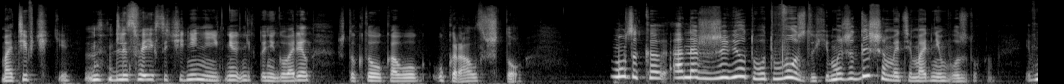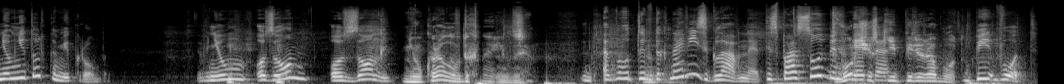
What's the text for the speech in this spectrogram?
мотивчики для своих сочинений. Никто не говорил, что кто у кого украл что музыка, она же живет вот в воздухе. Мы же дышим этим одним воздухом. И в нем не только микробы. В нем озон, озон. Не украл, а вдохновился. А вот ты вдохновись, главное. Ты способен Творческие это... переработки. Вот.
